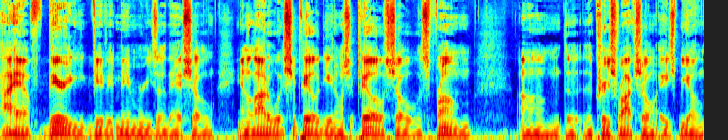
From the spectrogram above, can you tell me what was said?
I have very vivid memories of that show. And a lot of what Chappelle did on Chappelle's show was from um, the the Chris Rock show on HBO.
